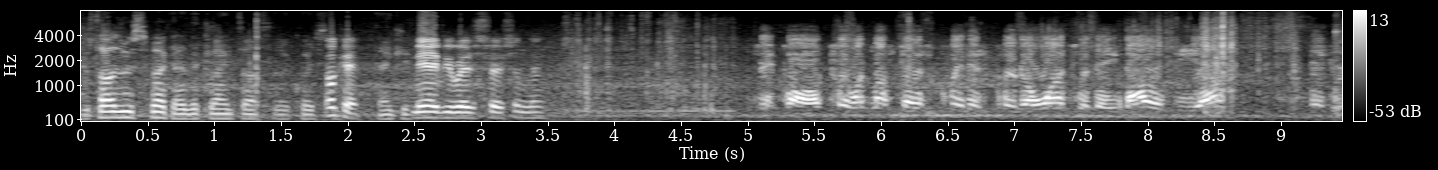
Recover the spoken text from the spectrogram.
With all the respect, I decline to answer that question. Okay. Thank you. May I have your registration then? St. Paul, 21 Mustang Quinn is cleared on watch with a valid DL. Thank you.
